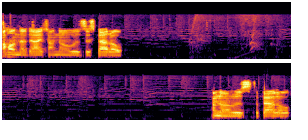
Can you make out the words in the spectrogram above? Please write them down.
Oh no, guys, I'm gonna lose this battle. Lose the battle.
